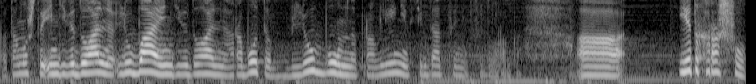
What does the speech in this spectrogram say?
Потому что индивидуально, любая индивидуальная работа в любом направлении всегда ценится дорого. А, и это хорошо.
